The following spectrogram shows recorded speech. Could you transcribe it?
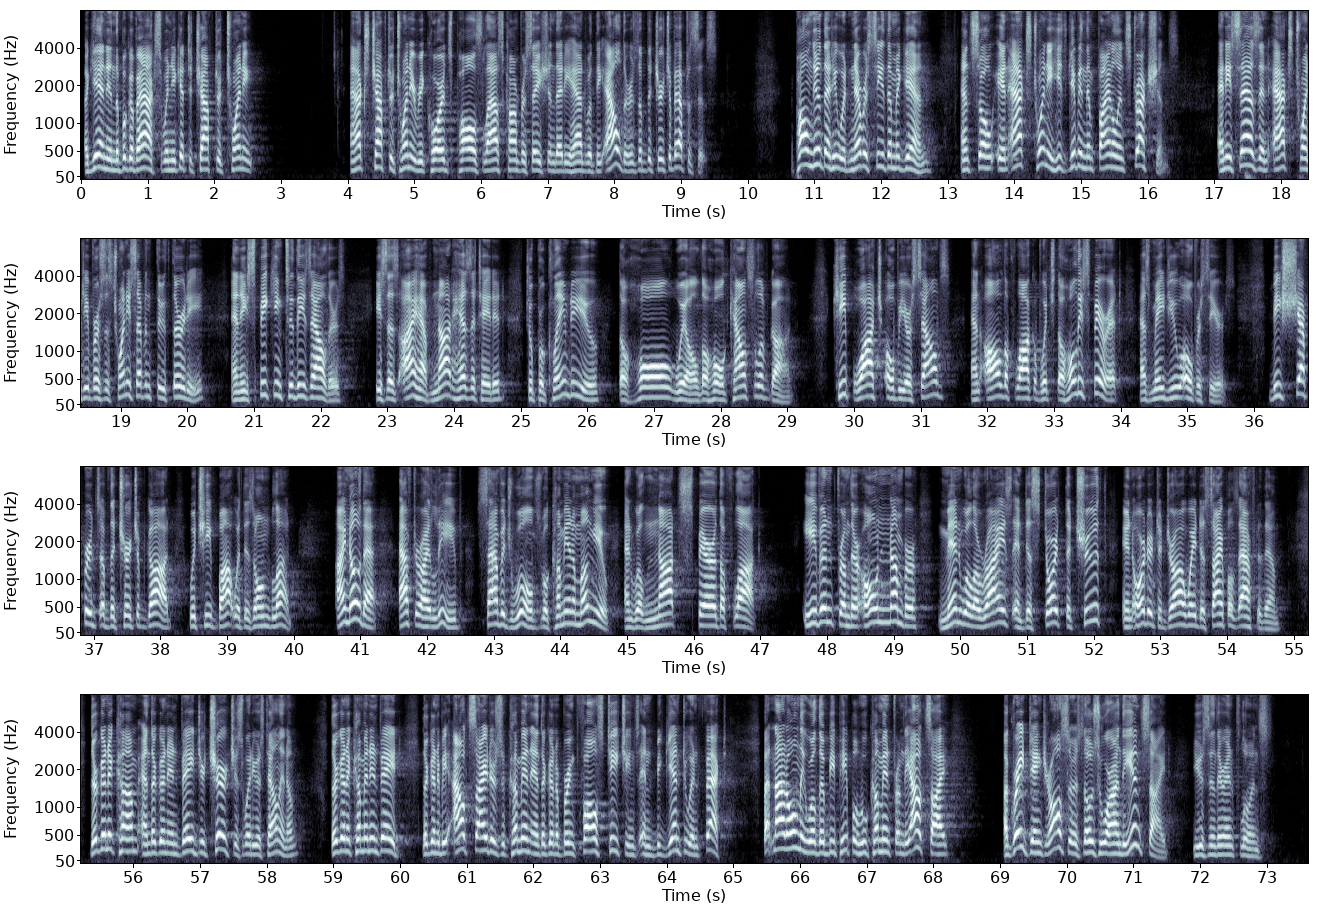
Again, in the book of Acts, when you get to chapter 20, Acts chapter 20 records Paul's last conversation that he had with the elders of the church of Ephesus. Paul knew that he would never see them again, and so in Acts 20, he's giving them final instructions. And he says in Acts 20, verses 27 through 30, and he's speaking to these elders, he says, I have not hesitated to proclaim to you the whole will, the whole counsel of God. Keep watch over yourselves and all the flock of which the Holy Spirit has made you overseers. Be shepherds of the church of God, which he bought with his own blood. I know that after I leave, savage wolves will come in among you and will not spare the flock. Even from their own number, men will arise and distort the truth in order to draw away disciples after them. They're going to come and they're going to invade your church, is what he was telling them. They're going to come and invade. They're going to be outsiders who come in and they're going to bring false teachings and begin to infect. But not only will there be people who come in from the outside, a great danger also is those who are on the inside using their influence.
